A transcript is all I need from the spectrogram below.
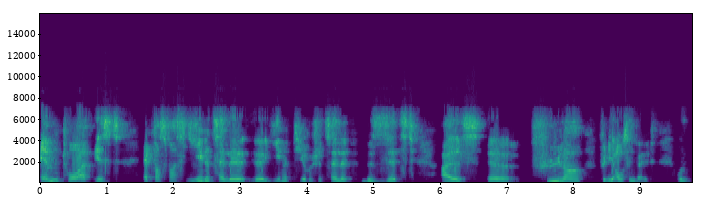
mTOR ist etwas, was jede Zelle, äh, jede tierische Zelle besitzt als äh, Fühler für die Außenwelt. Und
